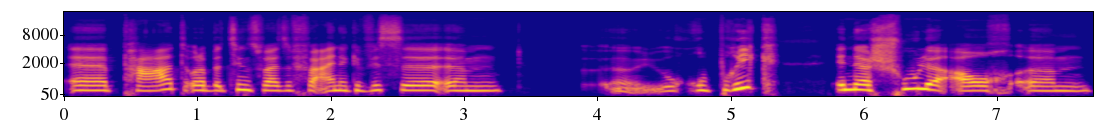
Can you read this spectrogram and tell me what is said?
äh, Part oder beziehungsweise für eine gewisse, ähm, äh, Rubrik in der Schule auch, ähm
